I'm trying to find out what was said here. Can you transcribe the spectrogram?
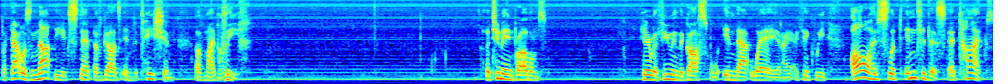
But that was not the extent of God's invitation of my belief. The two main problems here with viewing the gospel in that way, and I, I think we all have slipped into this at times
